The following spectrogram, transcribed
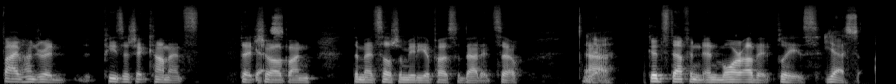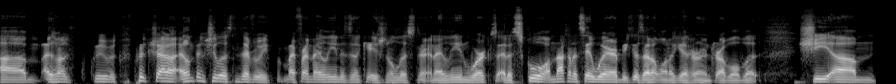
500 piece of shit comments that yes. show up on the Met social media posts about it. So, uh, yeah. Good stuff and, and more of it, please. Yes. Um, I just want to give a quick shout out. I don't think she listens every week, but my friend Eileen is an occasional listener, and Eileen works at a school. I'm not going to say where because I don't want to get her in trouble, but she um,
